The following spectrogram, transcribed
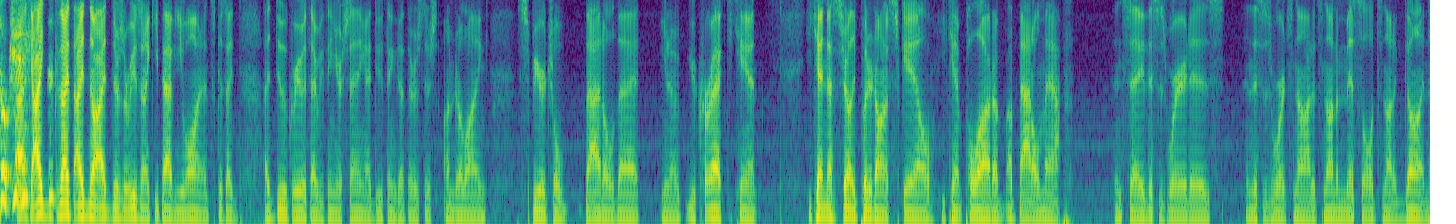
Okay. I because I, I, I know I, there's a reason I keep having you on. It's because I I do agree with everything you're saying. I do think that there's this underlying spiritual battle that you know you're correct. You can't you can't necessarily put it on a scale. You can't pull out a, a battle map and say this is where it is and this is where it's not. It's not a missile. It's not a gun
